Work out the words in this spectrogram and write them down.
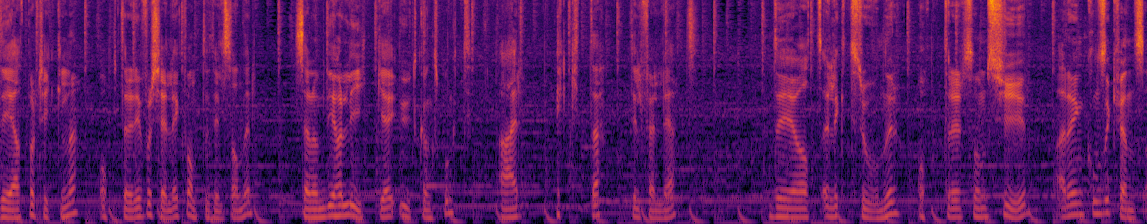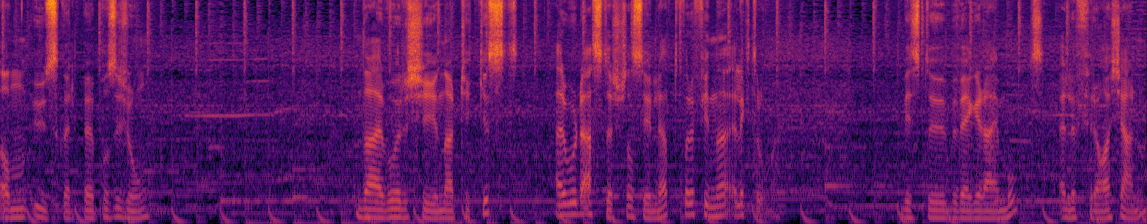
Det at partiklene opptrer i forskjellige kvantetilstander, selv om de har like utgangspunkt, er ekte tilfeldighet. Det at elektroner opptrer som skyer, er en konsekvens av den uskarpe posisjonen. Der hvor skyen er tykkest, er hvor det er størst sannsynlighet for å finne elektroner. Hvis du beveger deg mot eller fra kjernen,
